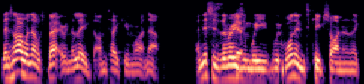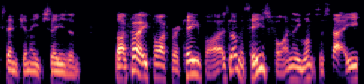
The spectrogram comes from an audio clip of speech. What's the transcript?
there's no one else better in the league that I'm taking right now. And this is the reason yeah. we we want him to keep signing an extension each season. Like 35 for a keeper, as long as he's fine and he wants to stay,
